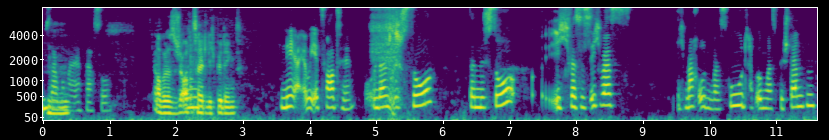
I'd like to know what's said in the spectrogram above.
Sagen wir Mhm. mal einfach so. Aber das ist auch Und- zeitlich bedingt. Nee, aber jetzt warte. Und dann ist so, dann ist so, ich, was ist ich was, ich mache irgendwas gut, habe irgendwas bestanden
